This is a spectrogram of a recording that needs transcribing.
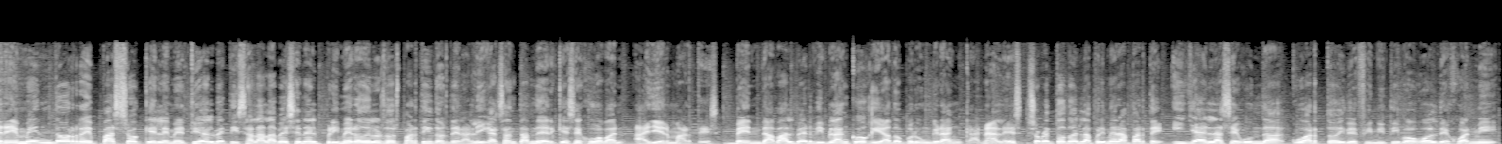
Tremendo repaso que le metió el Betis al Alavés en el primero de los dos partidos de la Liga Santander que se jugaban ayer martes. Vendaval verde y blanco guiado por un gran Canales, sobre todo en la primera parte y ya en la segunda, cuarto y definitivo gol de Juanmi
